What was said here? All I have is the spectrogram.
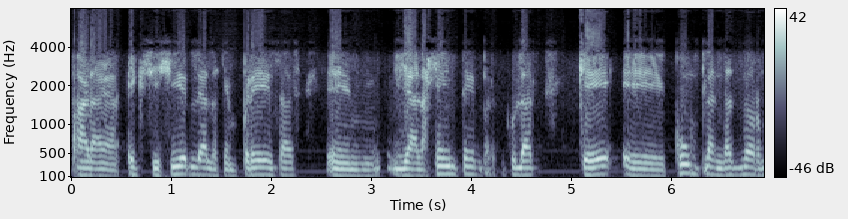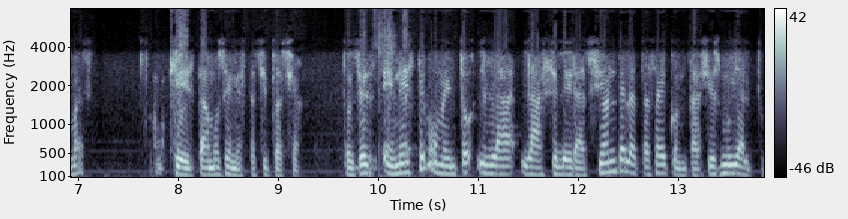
para exigirle a las empresas y a la gente en particular que eh, cumplan las normas que estamos en esta situación. Entonces, en este momento, la, la, aceleración de la tasa de contagio es muy alto.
